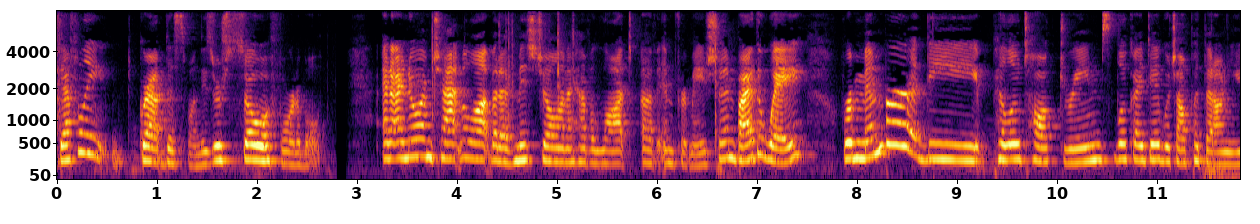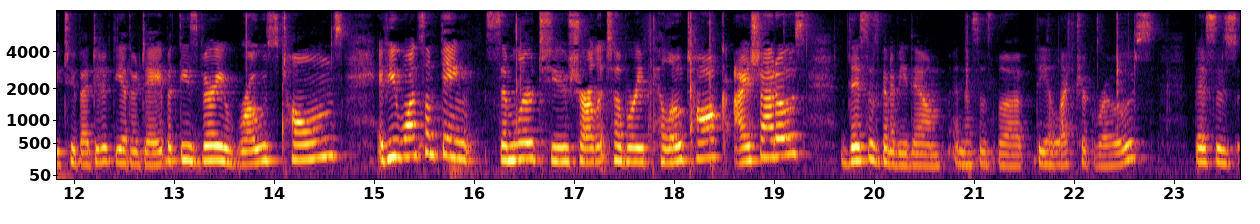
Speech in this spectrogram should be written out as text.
definitely grab this one. These are so affordable. And I know I'm chatting a lot, but I've missed y'all and I have a lot of information. By the way, Remember the Pillow Talk Dreams look I did, which I'll put that on YouTube. I did it the other day, but these very rose tones. If you want something similar to Charlotte Tilbury Pillow Talk eyeshadows, this is gonna be them. And this is the, the electric rose. This is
